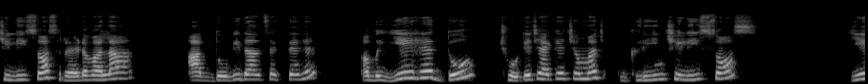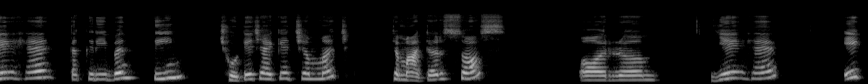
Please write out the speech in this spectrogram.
चिली सॉस रेड वाला, आप दो भी डाल सकते हैं। अब ये है दो छोटे चाय के चम्मच ग्रीन चिली सॉस। ये है तकरीबन तीन छोटे चाय के चम्मच टमाटर सॉस और ये है एक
